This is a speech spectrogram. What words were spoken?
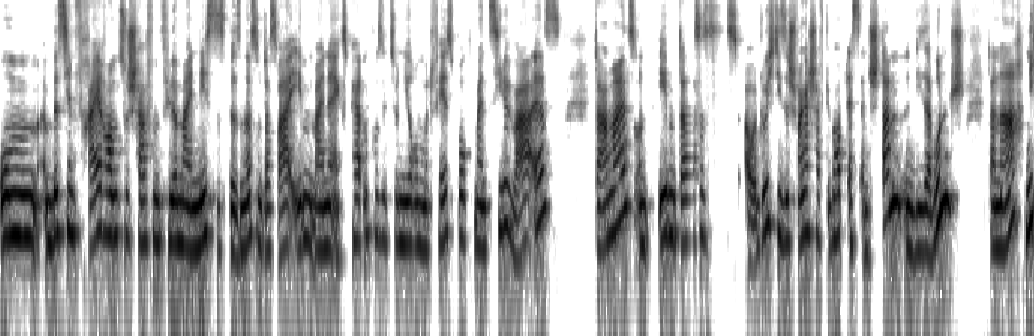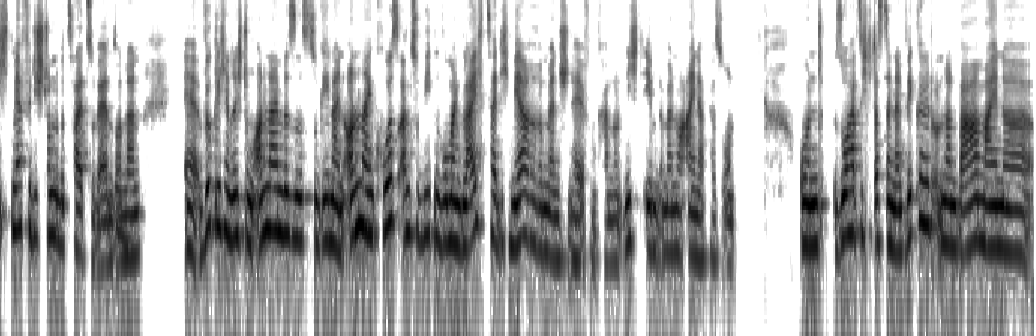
um ein bisschen Freiraum zu schaffen für mein nächstes Business. Und das war eben meine Expertenpositionierung mit Facebook. Mein Ziel war es damals und eben das ist durch diese Schwangerschaft überhaupt erst entstanden, dieser Wunsch danach, nicht mehr für die Stunde bezahlt zu werden, sondern äh, wirklich in Richtung Online-Business zu gehen, einen Online-Kurs anzubieten, wo man gleichzeitig mehreren Menschen helfen kann und nicht eben immer nur einer Person. Und so hat sich das dann entwickelt und dann war meine,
